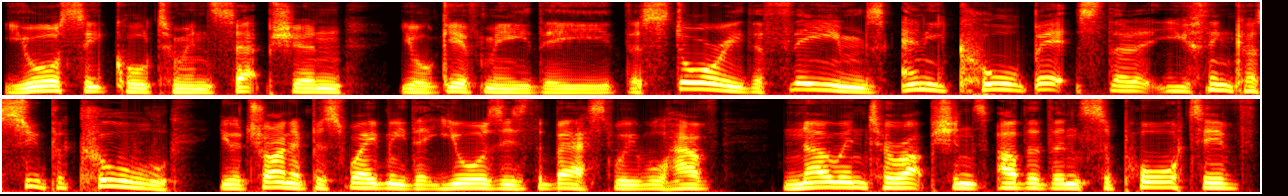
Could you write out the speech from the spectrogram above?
your sequel to Inception. You'll give me the the story, the themes, any cool bits that you think are super cool. You're trying to persuade me that yours is the best. We will have no interruptions other than supportive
